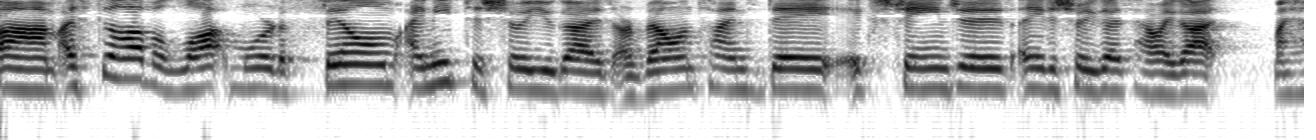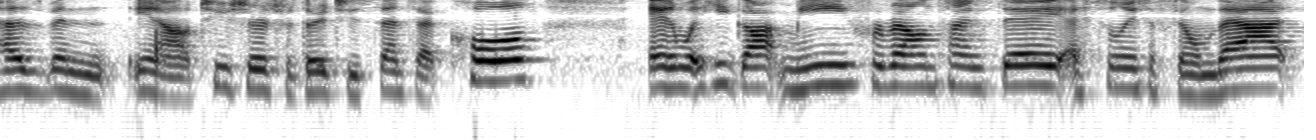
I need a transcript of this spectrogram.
Um, I still have a lot more to film. I need to show you guys our Valentine's Day exchanges. I need to show you guys how I got my husband, you know, two shirts for 32 cents at Kohl's and what he got me for Valentine's Day. I still need to film that.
